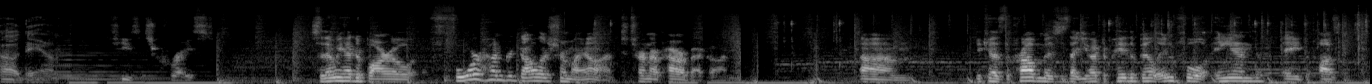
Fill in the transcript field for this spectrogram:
Oh, damn. Jesus Christ. So then we had to borrow four hundred dollars from my aunt to turn our power back on. Um, because the problem is, is that you have to pay the bill in full and a deposit.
